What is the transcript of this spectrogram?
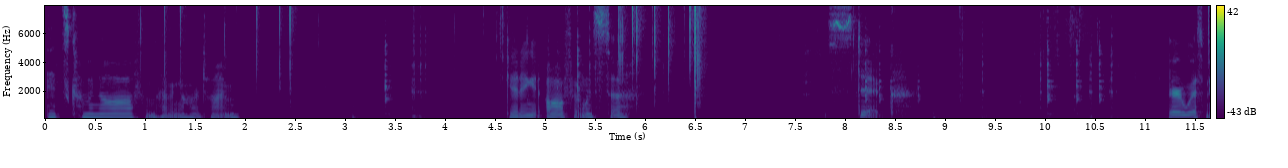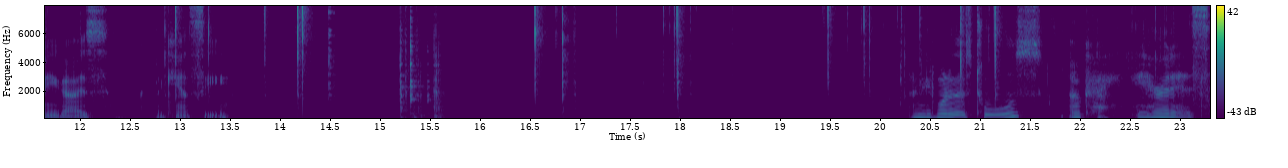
It's coming off. I'm having a hard time getting it off. It wants to stick. Bear with me, you guys. I can't see. Need one of those tools. Okay, here it is.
